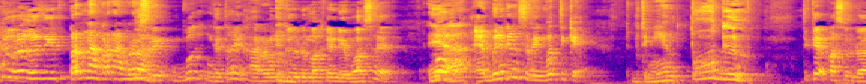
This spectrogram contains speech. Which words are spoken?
pernah gak sih gitu Pernah, pernah, gue pernah. sering gue nggak tahu ya karena mungkin udah makin dewasa ya Iya. Gua- Eben kan sering banget kayak bocah ngentot gitu Itu kayak pas udah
